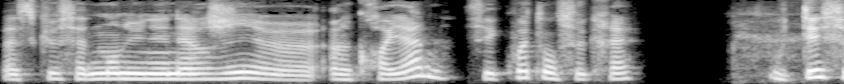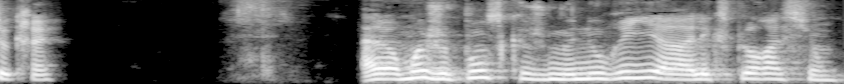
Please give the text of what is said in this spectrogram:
Parce que ça demande une énergie incroyable. C'est quoi ton secret? Ou tes secrets? Alors moi, je pense que je me nourris à l'exploration.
